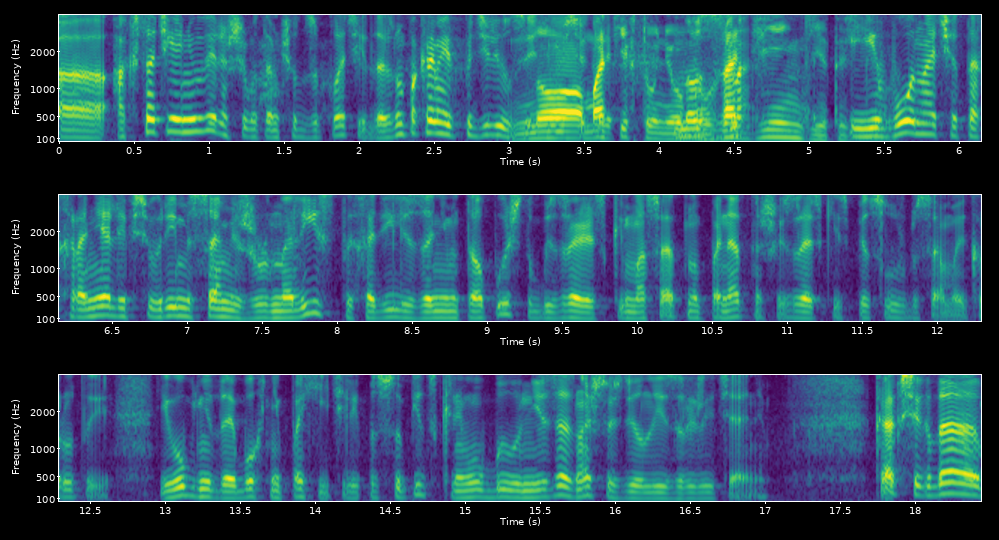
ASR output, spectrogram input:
А, а, кстати, я не уверен, что ему там что-то заплатили. Даже, ну, по крайней мере, поделился Но мотив-то у него Но был за деньги это И его, значит, охраняли все время сами журналисты, ходили за ним толпой, чтобы израильский Масад, ну, понятно, что израильские спецслужбы самые крутые. Его бы, не дай бог, не похитили. Подступиться к нему было нельзя. Знаешь, что сделали израильтяне? Как всегда,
